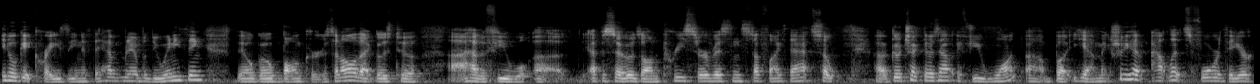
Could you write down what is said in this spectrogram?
it'll get crazy and if they haven't been able to do anything they'll go bonkers. And all of that goes to uh, i have a few uh, episodes on pre-service and stuff like that. So uh, go check those out if you want. Uh, but yeah make sure you have outlets for their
